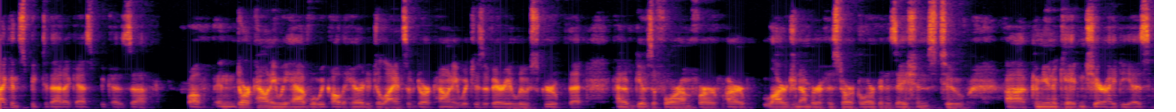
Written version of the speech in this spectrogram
I can speak to that, I guess, because, uh, well, in Door County, we have what we call the Heritage Alliance of Door County, which is a very loose group that kind of gives a forum for our large number of historical organizations to uh, communicate and share ideas.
